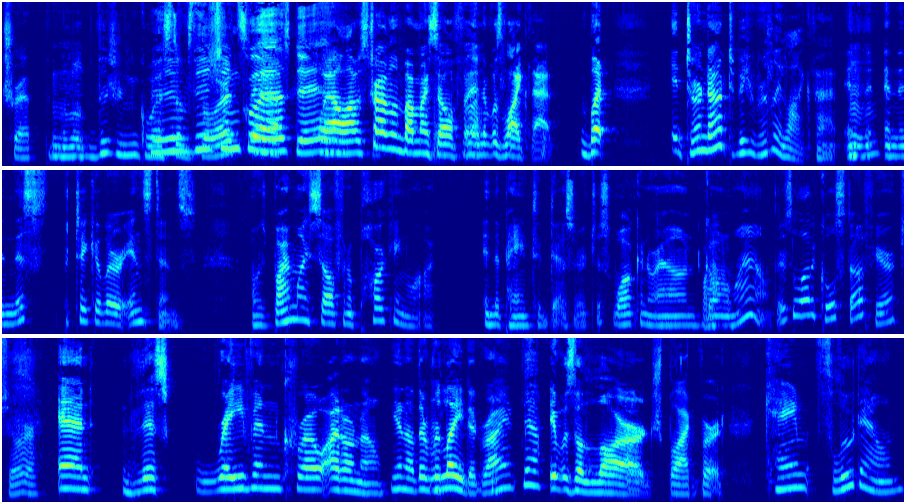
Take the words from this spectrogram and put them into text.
trip, a little vision quest Little of Mm-hmm. vision sorts. quest, yeah. Well, I was traveling by myself, and it was like that. But it turned out to be really like that. And, Mm-hmm. and in this particular instance, I was by myself in a parking lot, in the painted desert, just walking around, Wow. going, "Wow, there's a lot of cool stuff here." Sure. And this raven crow, I don't know, you know, they're related, right? Yeah. It was a large blackbird. Came, flew down,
